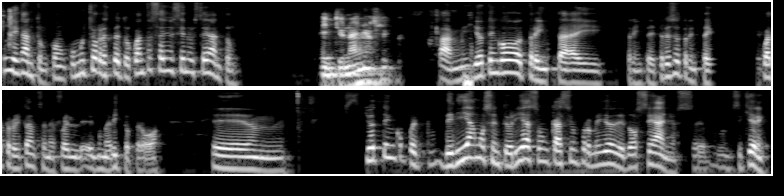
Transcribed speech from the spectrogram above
Muy bien, Anton, con, mucho respeto. ¿Cuántos años tiene usted, Anton? 21 años, Rick. Ah, yo tengo 30 y, 33 o 34, ahorita se me fue el, numerito, pero em, yo tengo, pues, diríamos en teoría son casi un promedio de 12 años, eh, si quieren.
